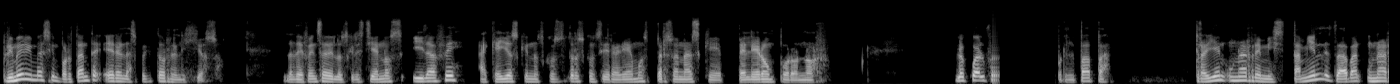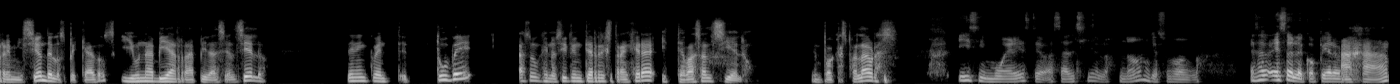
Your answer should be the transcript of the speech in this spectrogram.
Primero y más importante era el aspecto religioso, la defensa de los cristianos y la fe, aquellos que nosotros consideraríamos personas que pelearon por honor, lo cual fue por el Papa. Traían una remis también les daban una remisión de los pecados y una vía rápida hacia el cielo. Ten en cuenta, tú ve, haz un genocidio en tierra extranjera y te vas al cielo, en pocas palabras. Y si mueres, te vas al cielo, ¿no? Yo supongo. Eso, eso le copiaron Ajá,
